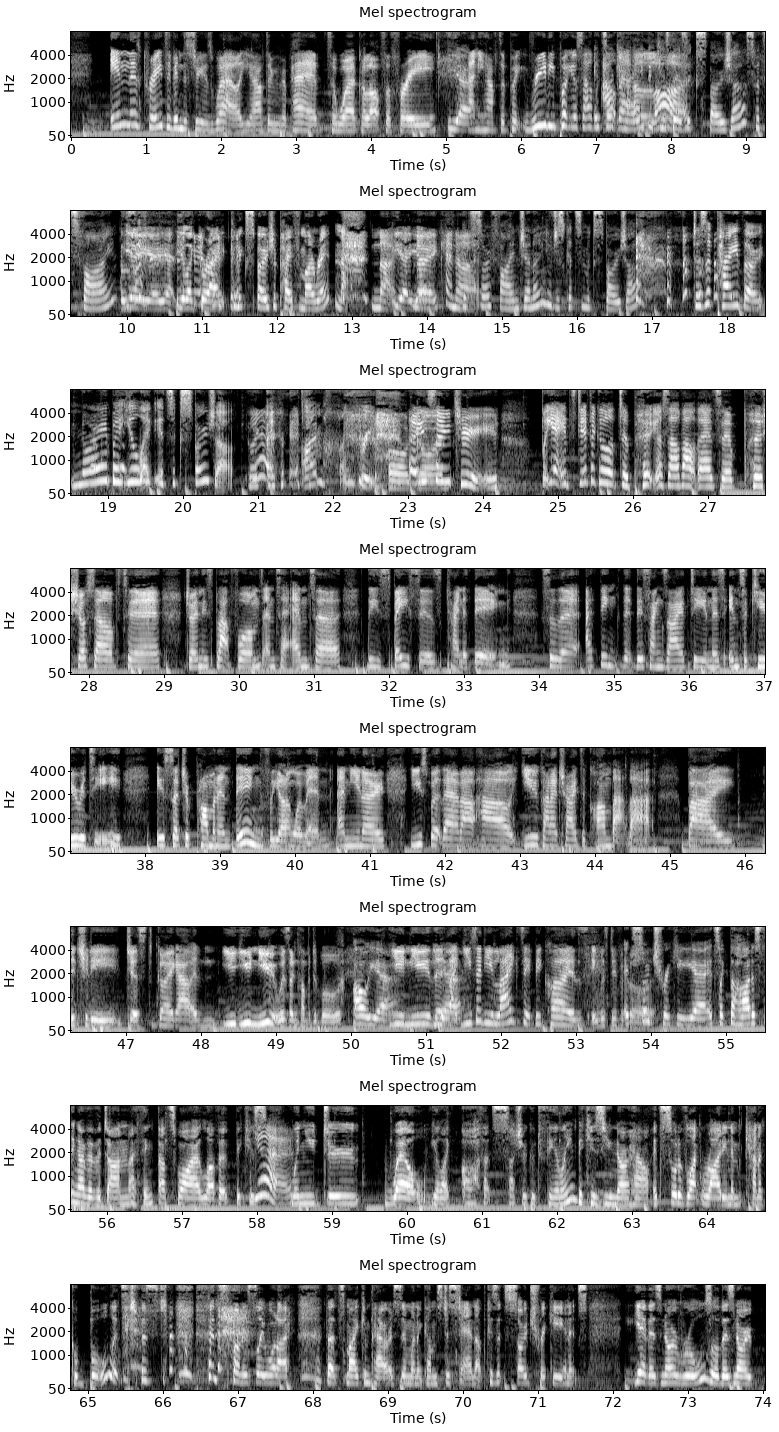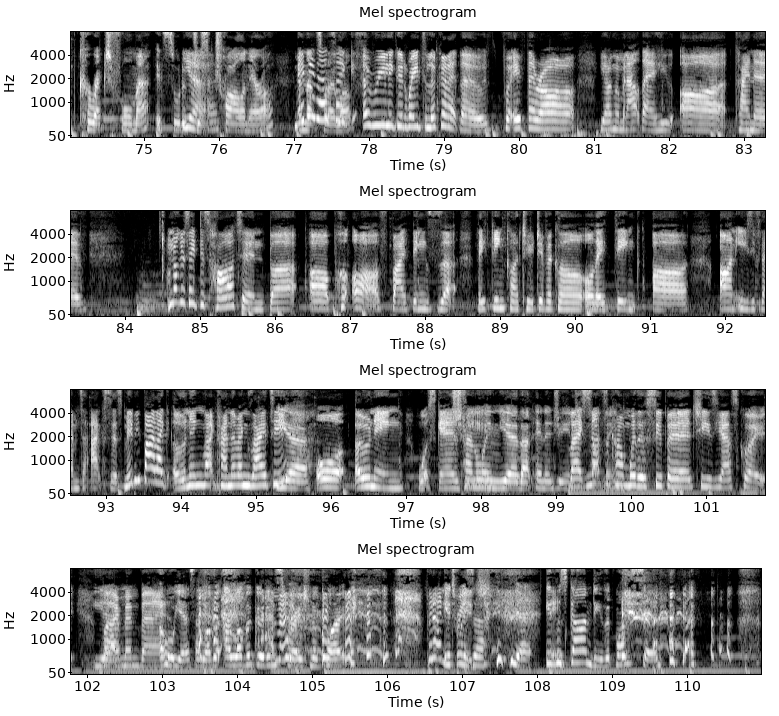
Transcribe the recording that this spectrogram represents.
in this creative industry as well, you have to be prepared to work a lot for free. Yeah. And you have to put really put yourself it's out okay there a because lot. there's exposure, so it's fine. Yeah, yeah, yeah. You're like, great. Can exposure pay for my rent? No. no, Yeah, yeah. no, it cannot. It's so fine, Jenna. You'll just get some exposure. Does it pay though? No, but you're like, it's exposure. You're like, Yeah. I'm hungry. Oh That is oh, god. so true. But yeah, it's difficult to put yourself out there, to push yourself to join these platforms and to enter these spaces, kind of thing. So that I think that this anxiety and this insecurity is such a prominent thing for young women. And you know, you spoke there about how you kind of tried to combat that by literally just going out and you, you knew it was uncomfortable. Oh yeah. You knew that, Yeah. like, you said you liked it because it was difficult. It's so tricky, yeah. It's like the hardest thing I've ever done. I think that's why I love it because Yeah. when you do well, you're like, oh, that's such a good feeling because you know how it's sort of like riding a mechanical bull. It's just, it's honestly what I, that's my comparison when it comes to stand up because it's so tricky and it's, yeah, there's no rules or there's no correct format. It's sort of Yeah. just trial and error. Maybe and that's, that's, what I like love. a really good way to look at it, though. But if there are young women out there who are kind of, I'm not going to say disheartened, but are put off by things that they think are too difficult or they think are aren't easy for them to access. Maybe by like owning that kind of anxiety, Yeah. or owning what scares you. Channeling, yeah, that energy. Like not to come with a super cheesy ass quote, but I remember. Oh yes, I love it. I love a good inspirational quote. put on your It fridge. was, uh, yeah, it was Gandhi that once said,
